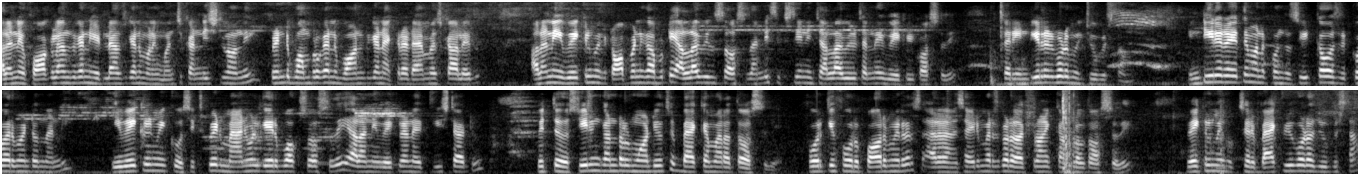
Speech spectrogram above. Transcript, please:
అలానే ఫాక్ ల్యాంప్స్ కానీ హెడ్ ల్యాంప్స్ కానీ మనకి మంచి కండిషన్లో ఉంది. ఫ్రంట్ బంపర్ కానీ బాగుంటుంది కానీ ఎక్కడ డ్యామేజ్ కాలేదు. అలానే ఈ వెహికల్ మీకు టాప్ అండ్ కాబట్టి అల్లా వీల్స్ వస్తుందండి. సిక్స్టీన్ ఇంచ్ అల్లా వీల్స్ అనేది వెహికల్కి వస్తుంది. సరే ఇంటీరియర్ కూడా మీకు చూపిస్తాం ఇంటీరియర్ అయితే మనకు కొంచెం సీట్ కవర్స్ రిక్వైర్మెంట్ ఉందండి. ఈ వెహికల్ మీకు six speed manual gear box వస్తుంది. అలానే వెహికల్ అనేది three start with steering control modules back కెమెరాతో వస్తుంది. ఫోర్కి ఫోర్ పవర్ మిర్రర్స్ అలానే సైడ్ మిర్రర్స్ కూడా ఎలక్ట్రానిక్ కంట్రోల్తో వస్తుంది. వెహికల్ మీకు ఒకసారి బ్యాక్ వ్యూ కూడా చూపిస్తాం.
